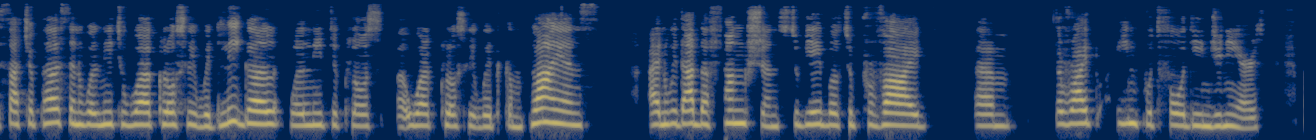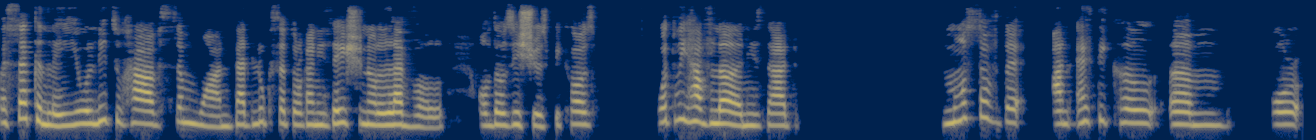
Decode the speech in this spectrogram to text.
such a person will need to work closely with legal, will need to close, uh, work closely with compliance and with other functions to be able to provide um, the right input for the engineers. But secondly, you will need to have someone that looks at organizational level of those issues because what we have learned is that most of the unethical um, or,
